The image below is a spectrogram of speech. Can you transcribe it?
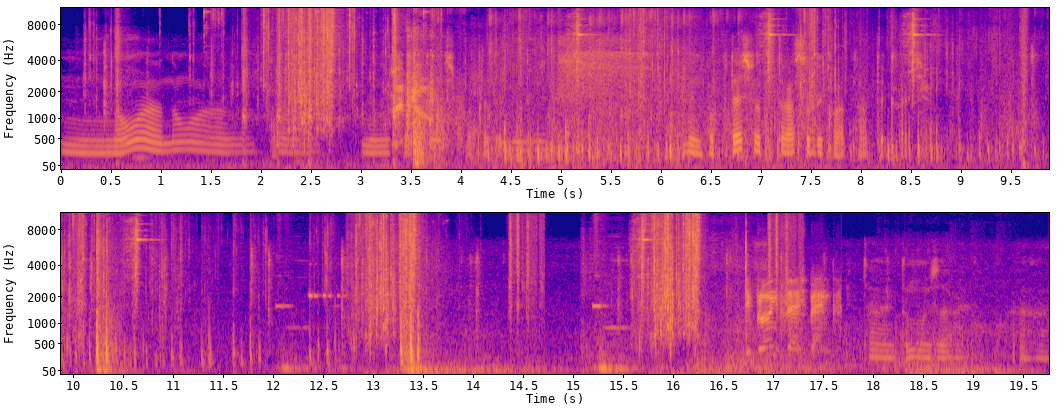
Ну, а, ну, а, а, не мешайтесь, пока. Блин, попытаюсь в этот раз адекватно отыграть. Deploying flashbang. Так, думаю, за... Ага.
